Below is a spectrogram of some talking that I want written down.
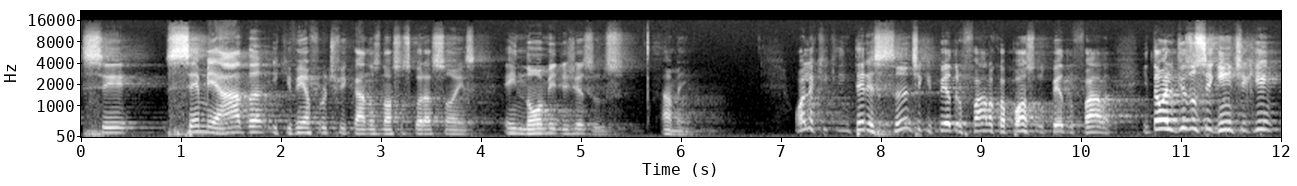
ser semeada e que venha frutificar nos nossos corações, em nome de Jesus. Amém. Olha que interessante que Pedro fala, que o apóstolo Pedro fala. Então ele diz o seguinte: que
